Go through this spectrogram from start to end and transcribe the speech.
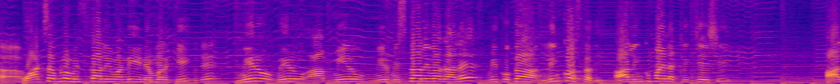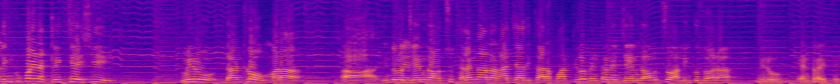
ఆ, వాట్సాప్లో మిస్ కాల్ ఇవ్వండి ఈ నెంబర్కి లేకపోతే మీరు మీరు ఆ మీరు మీరు మిస్ కాల్ ఇవ్వగానే మీకు ఒక లింక్ వస్తుంది. ఆ లింక్ పైన క్లిక్ చేసి ఆ లింక్ పైన క్లిక్ చేసి మీరు దాంట్లో మన ఇందులో జాయిన్ కావచ్చు. తెలంగాణ రాజ్యాధికార పార్టీలో వెంటనే జాయిన్ కావచ్చు. ఆ లింక్ ద్వారా మీరు ఎంటర్ అయితే.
